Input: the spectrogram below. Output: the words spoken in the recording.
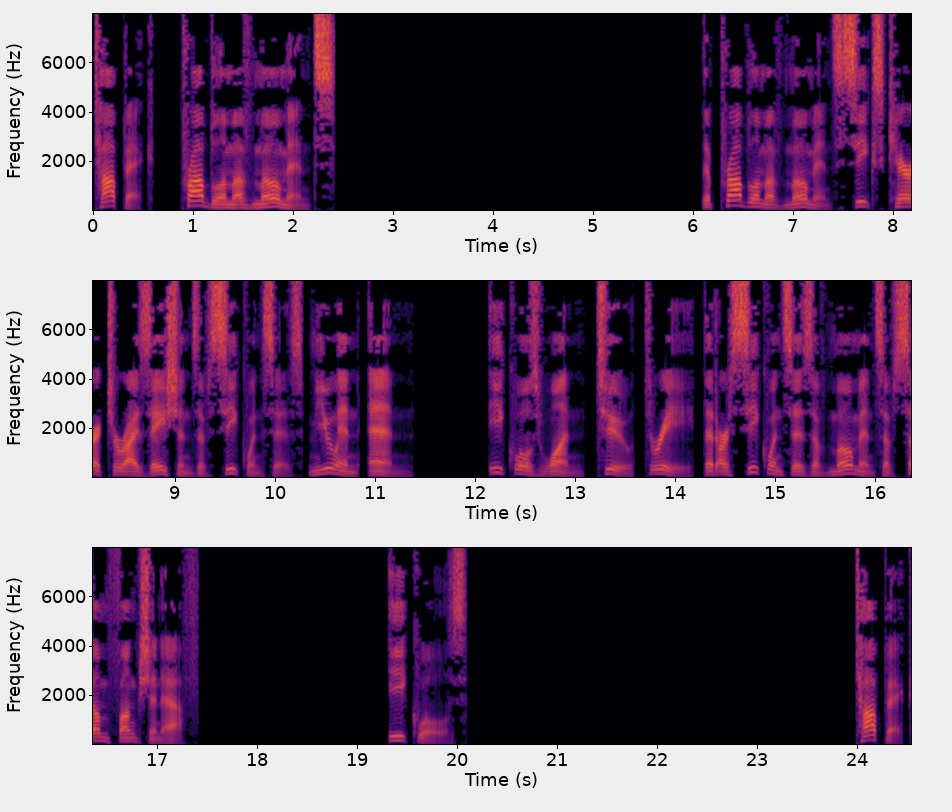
Topic problem of moments The problem of moments seeks characterizations of sequences mu in, n equals 1, 2, 3, that are sequences of moments of some function f equals Topic:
